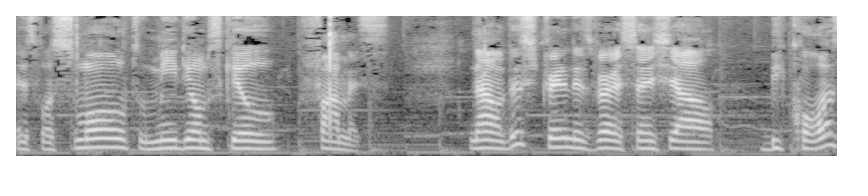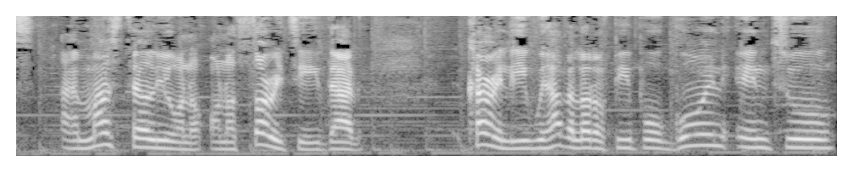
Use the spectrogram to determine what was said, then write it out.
is for small to medium scale farmers. Now, this training is very essential because I must tell you on, on authority that currently we have a lot of people going into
